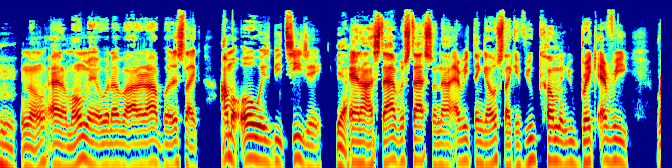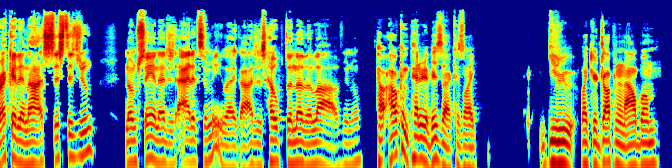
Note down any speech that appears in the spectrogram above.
Mhm. you know, at a moment or whatever, da, da, da. but it's like I'ma always be TJ. Yeah. And I established that. So now everything else, like if you come and you break every record and I assisted you, you know what I'm saying? That just added to me. Like I just helped another live, you know? How how competitive is that? Because like you like you're dropping an album,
